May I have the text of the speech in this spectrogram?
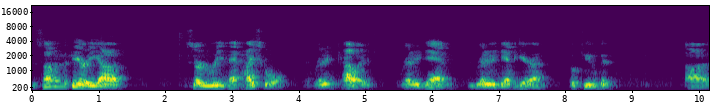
The Sound and the Fury, uh, started reading that in high school. I read it in college. Read it again. Read it again here on BookTube. And, uh,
